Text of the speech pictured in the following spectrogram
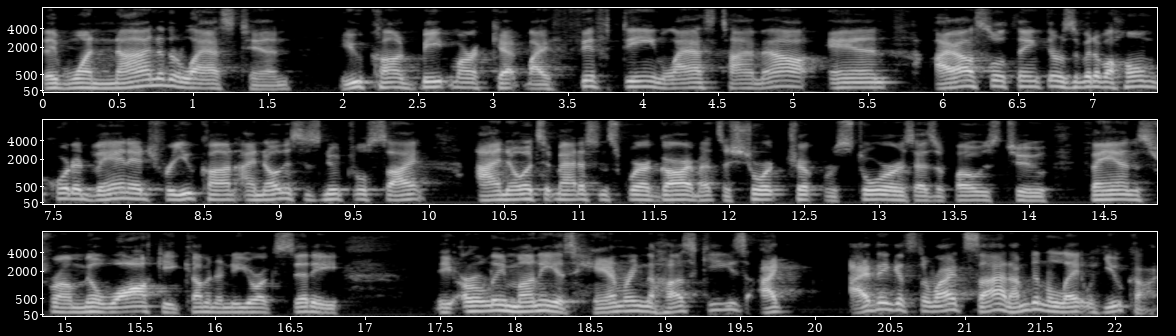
They've won nine of their last 10. UConn beat Marquette by 15 last time out. And I also think there's a bit of a home court advantage for UConn. I know this is neutral site. I know it's at Madison Square Garden. That's a short trip for Storrs as opposed to fans from Milwaukee coming to New York City. The early money is hammering the Huskies. I I think it's the right side. I'm going to lay it with UConn.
